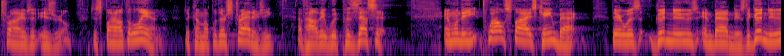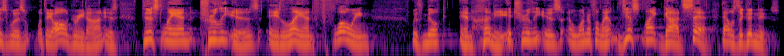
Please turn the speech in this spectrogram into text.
tribes of Israel, to spy out the land to come up with their strategy of how they would possess it. And when the 12 spies came back, there was good news and bad news. The good news was what they all agreed on is this land truly is a land flowing with milk and honey. It truly is a wonderful land, just like God said. That was the good news.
